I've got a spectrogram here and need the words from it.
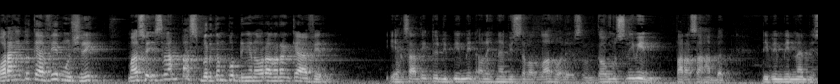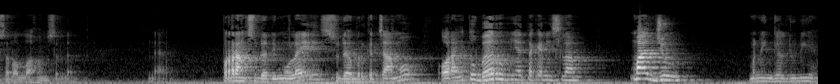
Orang itu kafir musyrik masuk Islam pas bertempur dengan orang-orang kafir yang saat itu dipimpin oleh Nabi Shallallahu Alaihi Wasallam kaum muslimin para sahabat dipimpin Nabi Shallallahu Alaihi Wasallam. Nah, perang sudah dimulai sudah berkecamuk orang itu baru menyatakan Islam maju meninggal dunia.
